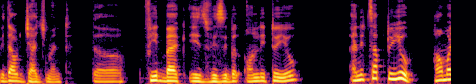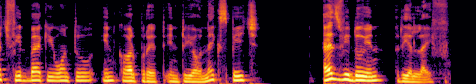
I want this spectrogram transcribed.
without judgment. The feedback is visible only to you and it's up to you how much feedback you want to incorporate into your next speech as we do in real life.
